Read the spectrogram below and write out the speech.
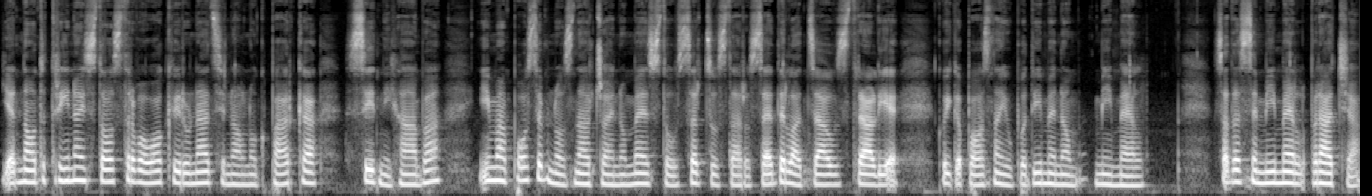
Jedna od 13 ostrava u okviru nacionalnog parka Sydney Haba ima posebno značajno mesto u srcu starosedelaca Australije koji ga poznaju pod imenom Mimel. Sada se Mimel vraća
